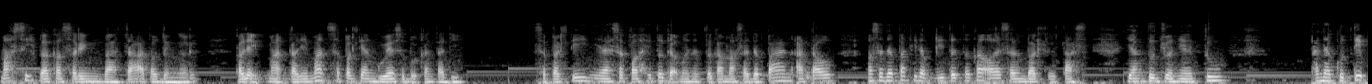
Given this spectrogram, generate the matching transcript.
masih bakal sering baca atau dengar kalimat-kalimat seperti yang gue sebutkan tadi. Seperti nilai sekolah itu gak menentukan masa depan atau masa depan tidak ditentukan oleh selembar kertas yang tujuannya itu tanda kutip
